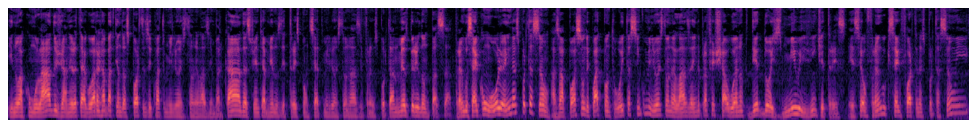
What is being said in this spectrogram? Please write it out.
e no acumulado, janeiro até agora, já batendo as portas de 4 milhões de toneladas embarcadas, frente a menos de 3,7 milhões de toneladas de frango exportado no mesmo período do ano passado. Frango segue com o olho ainda na exportação. As apostas são de 4,8 a 5 milhões de toneladas ainda para fechar o ano de 2023. Esse é o frango que segue forte na exportação e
